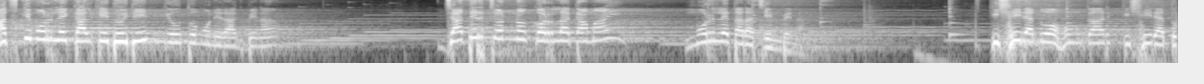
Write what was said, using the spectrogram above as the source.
আজকে মরলে কালকে দুই দিন কেউ তো মনে রাখবে না। যাদের জন্য করলা কামাই, মরলে তারা চিনবে না। কিসের এত অহংকার, কিসের এত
